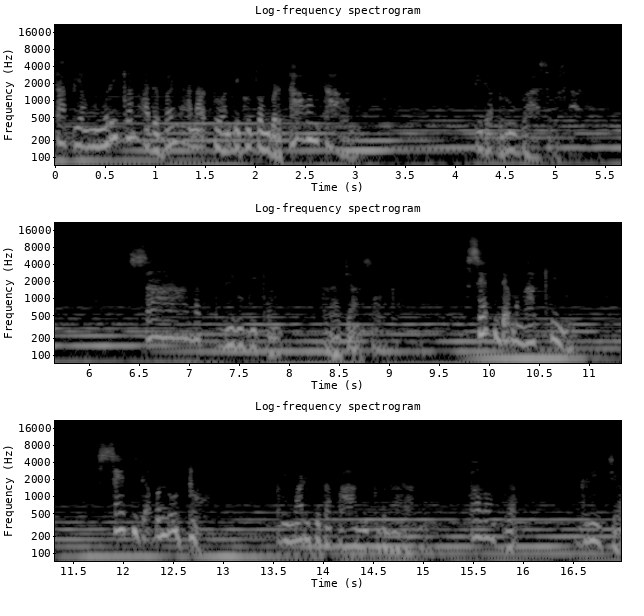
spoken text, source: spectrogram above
Tapi yang mengerikan ada banyak anak Tuhan ikut Tuhan bertahun-tahun. Tidak berubah sama sekali. Sangat dirugikan kerajaan sorga. Saya tidak menghakimi. Saya tidak menuduh. Tapi mari kita pahami kebenaran ini. Kalau enggak, gereja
